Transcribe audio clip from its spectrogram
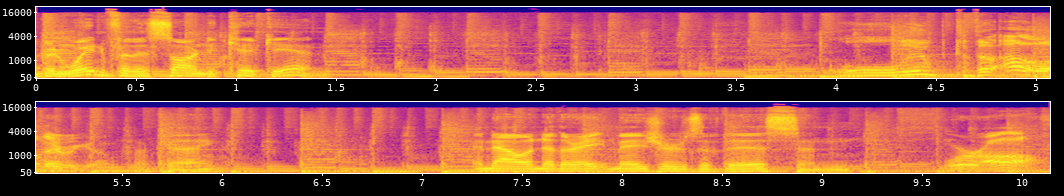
I've been waiting for this song to kick in. looped the. Oh, there we go. Okay. And now another eight measures of this, and We're off.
